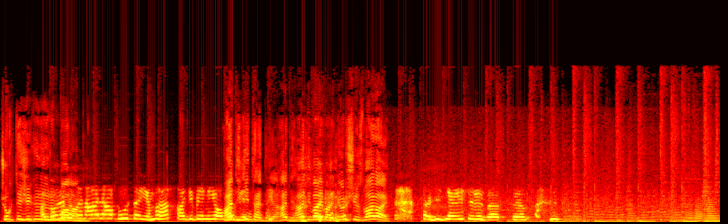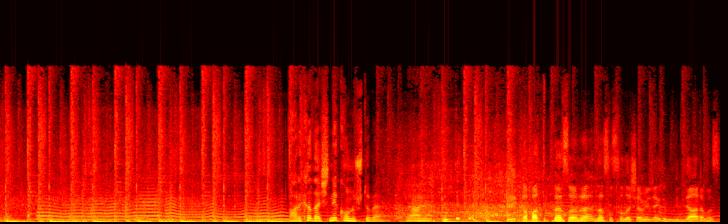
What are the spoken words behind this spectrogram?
Çok teşekkür bu ediyorum arada ben hala buradayım ha. Hadi beni yolla. Hadi git hadi ya. Hadi hadi bay bay. Görüşürüz. Bay bay. Hadi görüşürüz öptüm. Arkadaş ne konuştu be? Yani Kapattıktan sonra nasıl ulaşamayacaktım bir daha aramasın.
